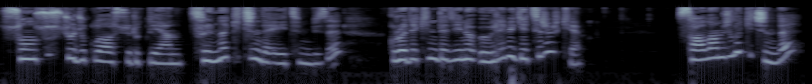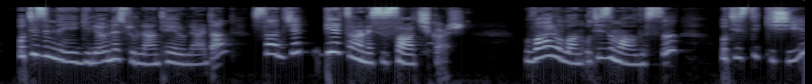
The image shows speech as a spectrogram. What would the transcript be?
sonsuz çocukluğa sürükleyen tırnak içinde eğitim bizi Grodek'in dediğini öyle bir getirir ki. Sağlamcılık içinde otizmle ilgili öne sürülen teorilerden sadece bir tanesi sağ çıkar. Var olan otizm algısı otistik kişiyi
